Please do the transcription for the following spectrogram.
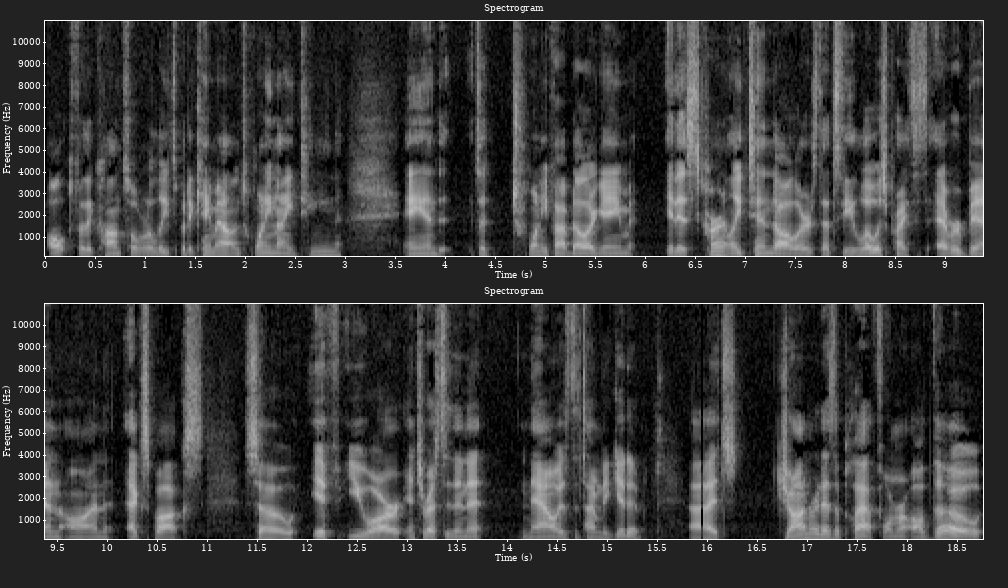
Alt for the console release, but it came out in 2019, and it's a $25 game. It is currently $10. That's the lowest price it's ever been on Xbox. So, if you are interested in it, now is the time to get it. Uh, it's genred as a platformer, although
